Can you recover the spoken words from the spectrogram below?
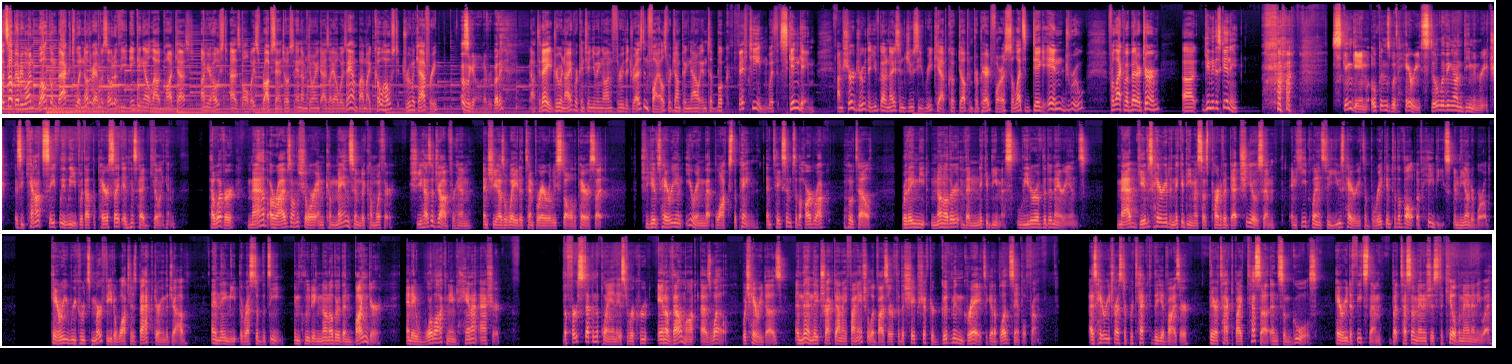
What's up, everyone? Welcome back to another episode of the Inking Out Loud podcast. I'm your host, as always, Rob Santos, and I'm joined, as I always am, by my co host, Drew McCaffrey. How's it going, everybody? Now, today, Drew and I, we're continuing on through the Dresden Files. We're jumping now into book 15 with Skin Game. I'm sure, Drew, that you've got a nice and juicy recap cooked up and prepared for us, so let's dig in. Drew, for lack of a better term, uh, give me the skinny. Skin Game opens with Harry still living on Demon Reach, as he cannot safely leave without the parasite in his head killing him. However, Mab arrives on the shore and commands him to come with her. She has a job for him, and she has a way to temporarily stall the parasite. She gives Harry an earring that blocks the pain, and takes him to the Hard Rock Hotel, where they meet none other than Nicodemus, leader of the Denarians. Mab gives Harry to Nicodemus as part of a debt she owes him, and he plans to use Harry to break into the vault of Hades in the underworld. Harry recruits Murphy to watch his back during the job, and they meet the rest of the team, including none other than Binder and a warlock named Hannah Asher. The first step in the plan is to recruit Anna Valmont as well, which Harry does, and then they track down a financial advisor for the shapeshifter Goodman Grey to get a blood sample from. As Harry tries to protect the advisor, they're attacked by Tessa and some ghouls. Harry defeats them, but Tessa manages to kill the man anyway.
